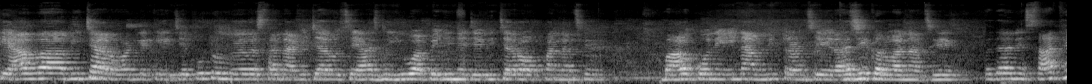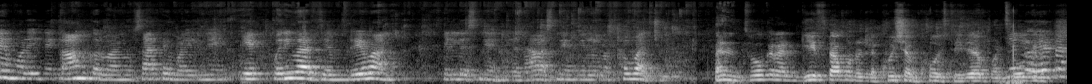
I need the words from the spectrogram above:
કે આવા વિચારો એટલે કે જે કુટુંબ વ્યવસ્થાના વિચારો છે આજની યુવા પેઢીને જે વિચારો આપવાના છે બાળકોને ઇનામ વિતરણ છે રાજી કરવાના છે બધાને સાથે મળીને કામ કરવાનું સાથે મળીને એક પરિવાર જેમ રહેવાનું એટલે સ્નેહ મિલન આવા સ્નેહ મિલનો થવા જ જોઈએ. અને છોકરાને ગિફ્ટ આપો એટલે ખુશમ ખુશ થઈ જાય પણ છોકરા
